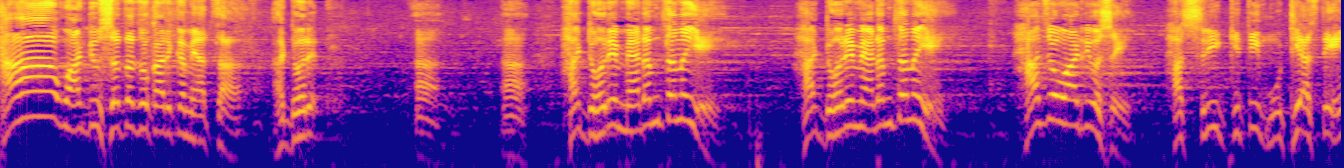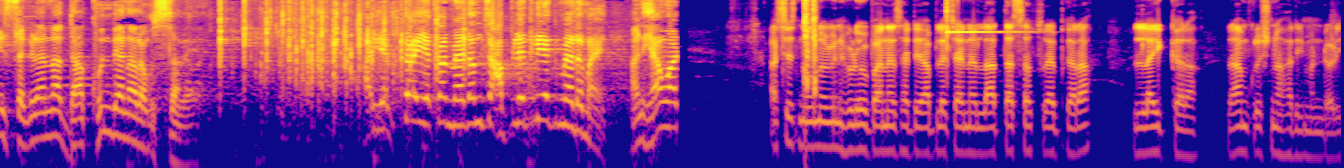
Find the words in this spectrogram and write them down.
हा वाढदिवसाचा जो कार्यक्रम आहे आजचा हा ढोरे हा हा हा ढोरे मॅडमचा नाहीये. हा ढोरे मॅडमचा नाहीये. हा जो वाढदिवस आहे हा स्त्री किती मोठी असते हे सगळ्यांना दाखवून देणारा उत्सव आहे. हा एकटा एका मॅडमचा आपल्यातली एक मॅडम आहे. आणि ह्या वाढ असेच नवनवीन व्हिडिओ पाहण्यासाठी आपल्या चॅनलला आता सबस्क्राईब करा लाईक करा. रामकृष्ण हरी मंडळी.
